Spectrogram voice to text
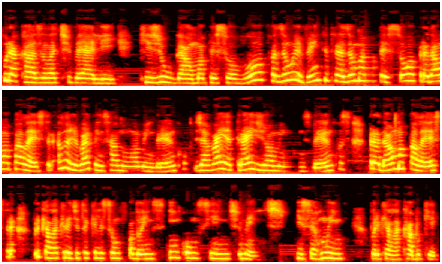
por acaso ela estiver ali que julgar uma pessoa, vou fazer um evento e trazer uma pessoa para dar uma palestra, ela já vai pensar num homem branco, já vai atrás de homens brancos para dar uma palestra, porque ela acredita que eles são fodões inconscientemente. Isso é ruim, porque ela acaba o quê?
